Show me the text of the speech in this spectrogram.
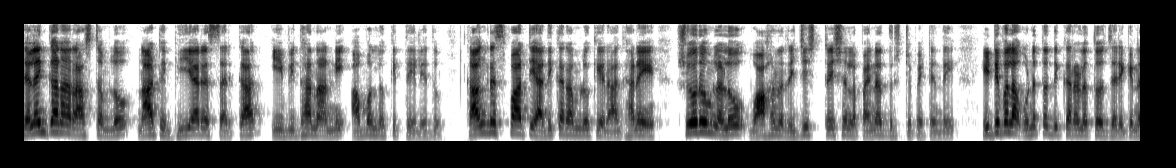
తెలంగాణ రాష్ట్రంలో నాటి బీఆర్ఎస్ సర్కార్ ఈ విధానాన్ని అమల్లోకి తేలేదు. కాంగ్రెస్ పార్టీ అధికారంలోకి రాగానే షోరూంలలో వాహన రిజిస్ట్రేషన్లపైన దృష్టి పెట్టింది. ఇటీవల ఉన్నతాధికారులతో జరిగిన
